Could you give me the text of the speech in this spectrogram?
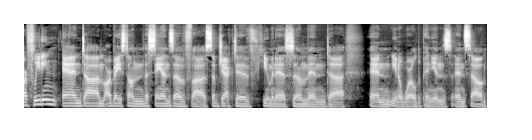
are fleeting and um, are based on the sands of uh, subjective humanism and. Uh, and you know world opinions and so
